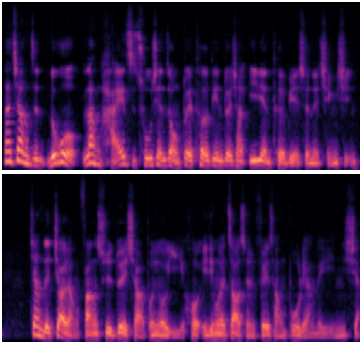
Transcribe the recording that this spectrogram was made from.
那这样子，如果让孩子出现这种对特定对象依恋特别深的情形，这样的教养方式对小朋友以后一定会造成非常不良的影响。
